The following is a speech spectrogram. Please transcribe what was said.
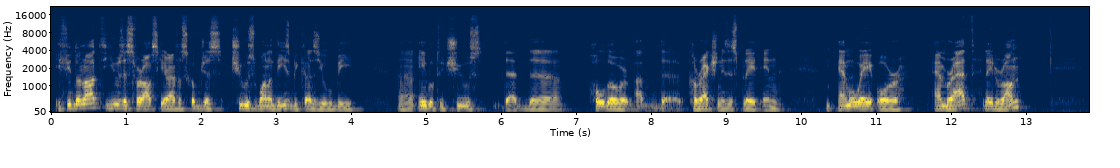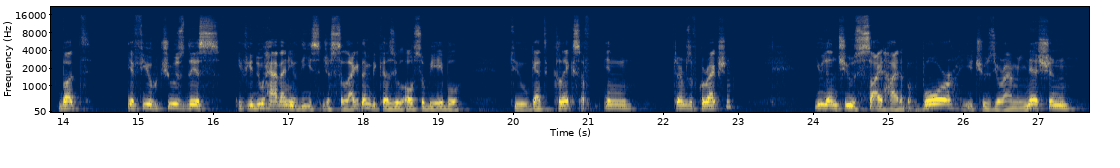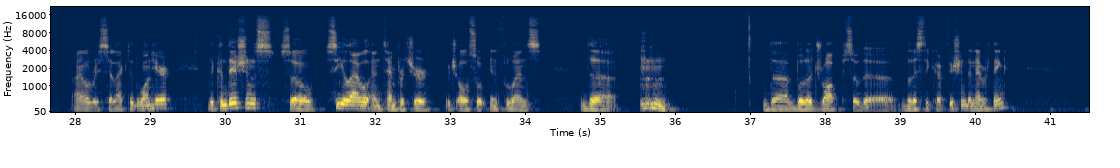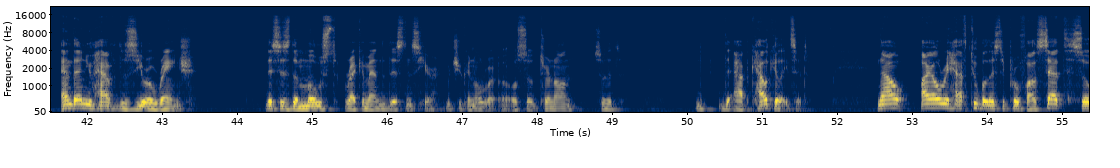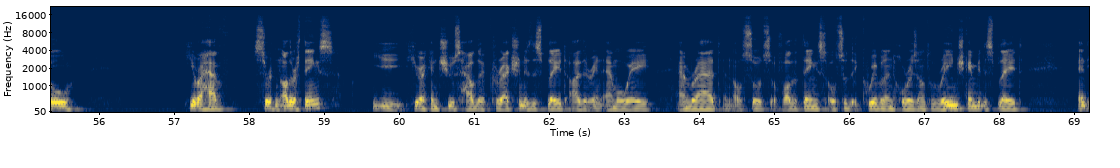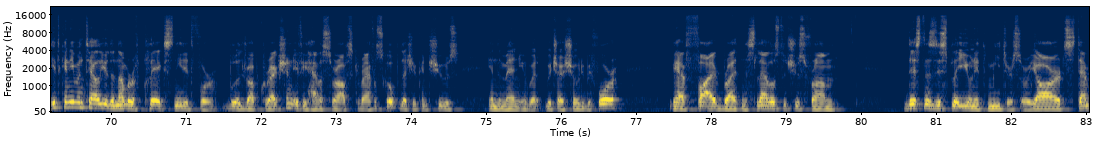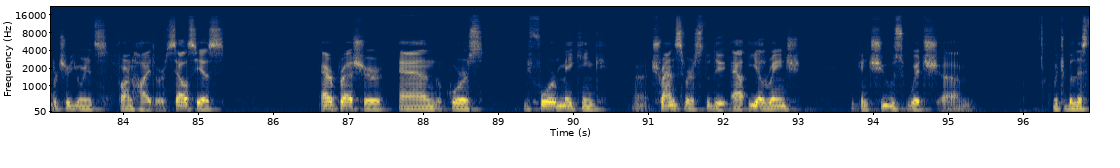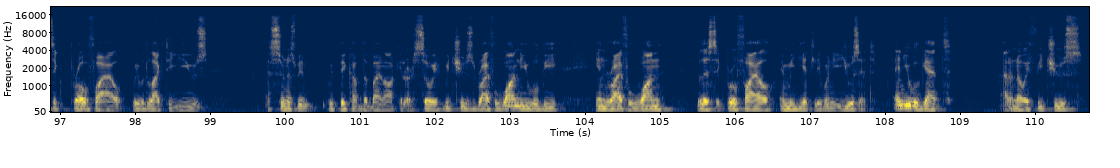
If you do not use a Swarovski rifle scope, just choose one of these because you will be uh, able to choose that the holdover, uh, the correction is displayed in MOA or MRAD later on. But if you choose this if you do have any of these, just select them because you'll also be able to get clicks of, in terms of correction. You then choose sight height above bore, you choose your ammunition, I already selected one here. The conditions, so sea level and temperature, which also influence the the bullet drop, so the ballistic coefficient and everything. And then you have the zero range. This is the most recommended distance here, which you can also turn on so that the, app calculates it. Now, I already have two ballistic profiles set, so here I have certain other things. Here I can choose how the correction is displayed, either in MOA, MRAD, and all sorts of other things. Also, the equivalent horizontal range can be displayed. And it can even tell you the number of clicks needed for bullet drop correction if you have a Swarovski rifle scope that you can choose in the menu, which I showed you before. We have five brightness levels to choose from. Distance display unit, meters or yards, temperature units, Fahrenheit or Celsius, air pressure, and of course, before making uh, transfers to the EL range, we can choose which um, which ballistic profile we would like to use as soon as we, we pick up the binocular. So if we choose rifle 1, you will be in rifle 1 ballistic profile immediately when you use it. And you will get, I don't know, if we choose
